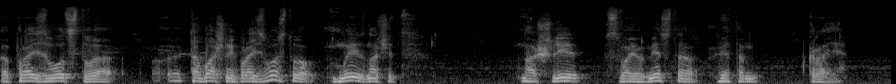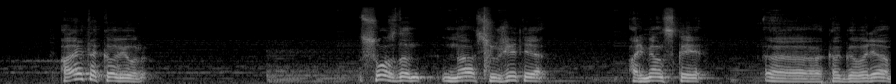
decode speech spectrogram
э, производство, э, табачное производство мы, значит, нашли свое место в этом крае. А это ковер создан на сюжете армянской, э, как говоря,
